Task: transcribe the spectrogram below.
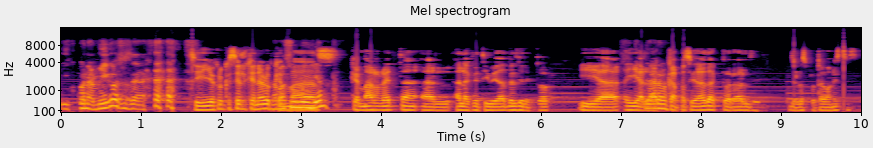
y con amigos, o sea, Sí, yo creo que es el género que más que más reta al- a la creatividad del director y a, y a Claro. la capacidad actoral de, de los protagonistas.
